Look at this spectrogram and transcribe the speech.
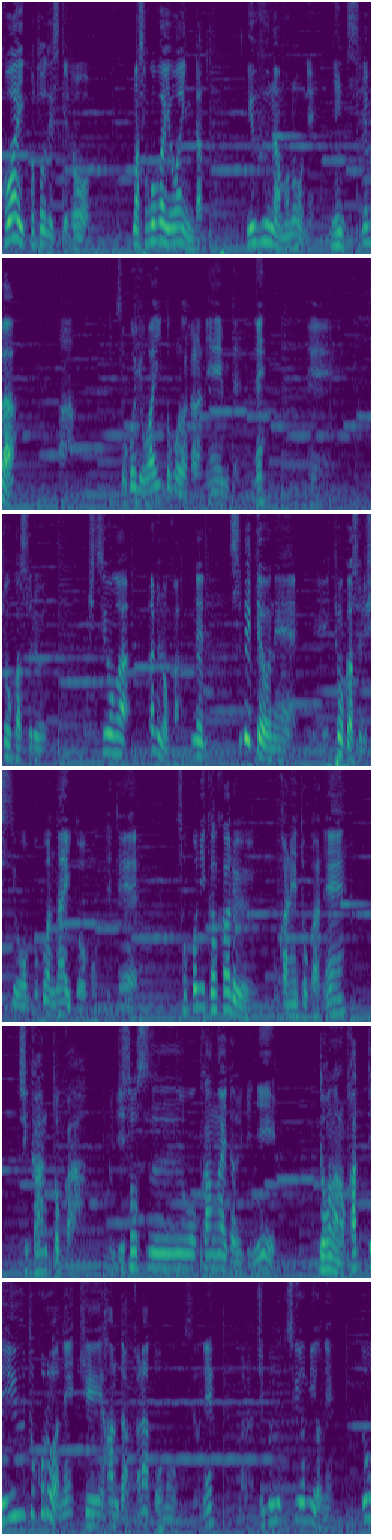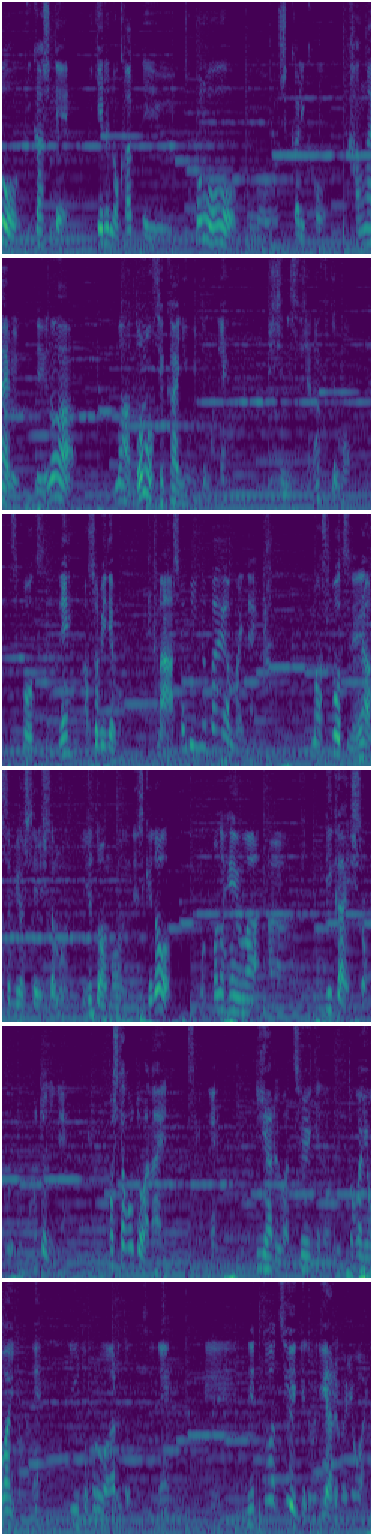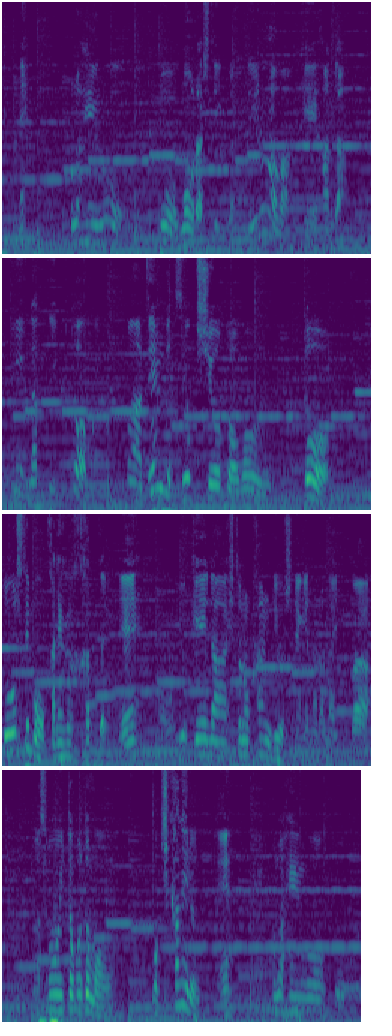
怖いことですけど、まあ、そこが弱いんだというふうなものをね、認知すれば、あそこ弱いところだからね、みたいなね、えー、強化する必要があるのか。で、すべてをね、強化する必要は僕はないと思ってて、そこにかかるお金とかね、時間とか、リソースを考えたときに、どうなのかっていうところはね、経営判断かなと思うんですよね。だから自分の強みをね、どう活かしていけるのかっていうところをしっかりこう考えるっていうのは、まあ、どの世界においてもね、ビジネスじゃなくても、スポーツでね、遊びでも、まあ遊びの場合はあんまりないか。まあスポーツでね、遊びをしている人もいると思うんですけど、この辺は理解しとくことにね、越したことはないんですよね。リアルは強いけど、ネットが弱いとかね、いうところはあると思うんですよね。ネットは強いけど、リアルが弱いとかね。この辺をどう網羅していくかっていうのが、まあ、経営判断になっていくとは思います。まあ、全部強くしようと思うと、どうしてもお金がかかったりね、余計な人の管理をしなきゃならないとか、まあ、そういったことも起きかねるんでね、この辺を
